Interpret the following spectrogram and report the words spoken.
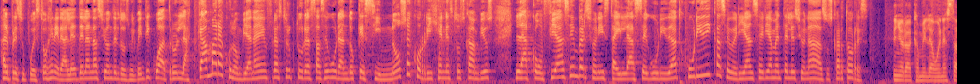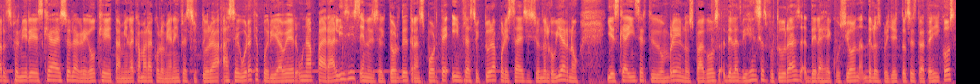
al presupuesto general de la Nación del 2024, la Cámara Colombiana de Infraestructura está asegurando que si no se corrigen estos cambios, la confianza inversionista y la seguridad jurídica se verían seriamente lesionadas. Oscar Torres. Señora Camila, buenas tardes. Pues mire, es que a esto le agrego que también la Cámara Colombiana de Infraestructura asegura que podría haber una parálisis en el sector de transporte e infraestructura por esta decisión del gobierno. Y es que hay incertidumbre en los pagos de las vigencias futuras de la ejecución de los proyectos estratégicos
